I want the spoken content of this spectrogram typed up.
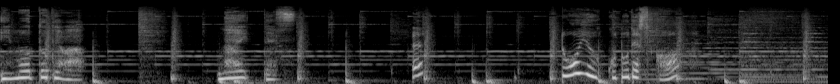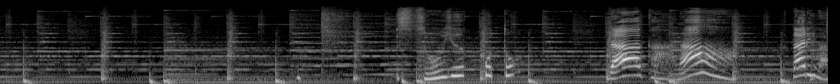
妹ではないです。どういうことですか？そういうこと？だから二人は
